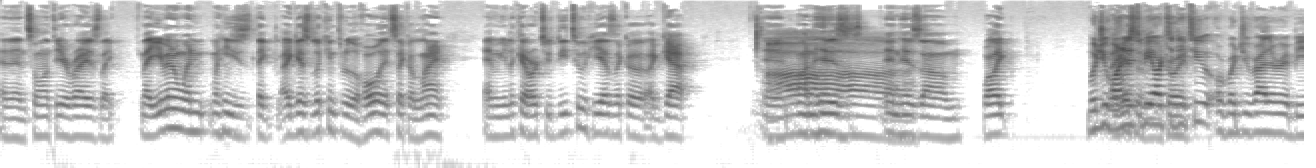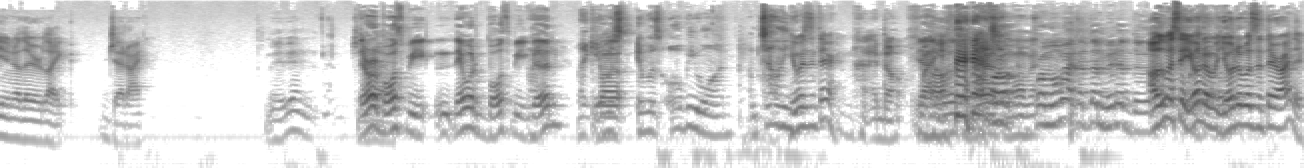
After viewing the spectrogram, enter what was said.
And then someone theorized like like even when when he's like I guess looking through the hole, it's like a line, and when you look at R two D two, he has like a, a gap in, on his in Ah. his um well like Would you I want it to be a R two D two, or would you rather it be another like Jedi? Maybe. I'm- they would both be they would both be good. Like it was, it was Obi Wan. I'm telling you, He wasn't there. I know. Yeah, Wow. was For, the moment. for a moment, I thought the middle dude. I was gonna say Yoda. Yoda wasn't there either.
